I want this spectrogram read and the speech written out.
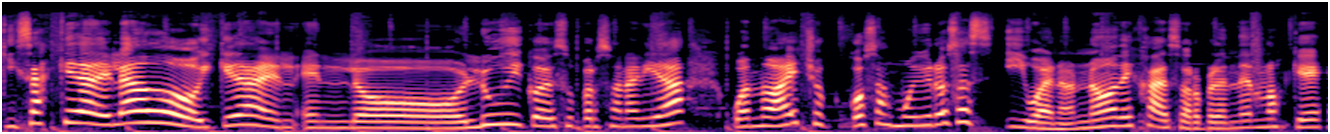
quizás queda de lado y queda en, en lo lúdico de su personalidad cuando ha hecho cosas muy grosas y bueno, no deja de sorprendernos que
